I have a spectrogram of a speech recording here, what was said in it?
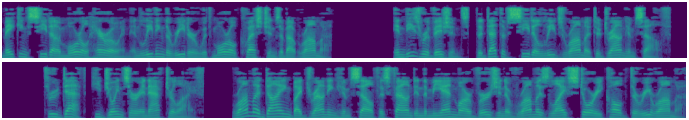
making Sita a moral heroine and leaving the reader with moral questions about Rama. In these revisions, the death of Sita leads Rama to drown himself. Through death, he joins her in afterlife. Rama dying by drowning himself is found in the Myanmar version of Rama's life story called Thari Rama.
